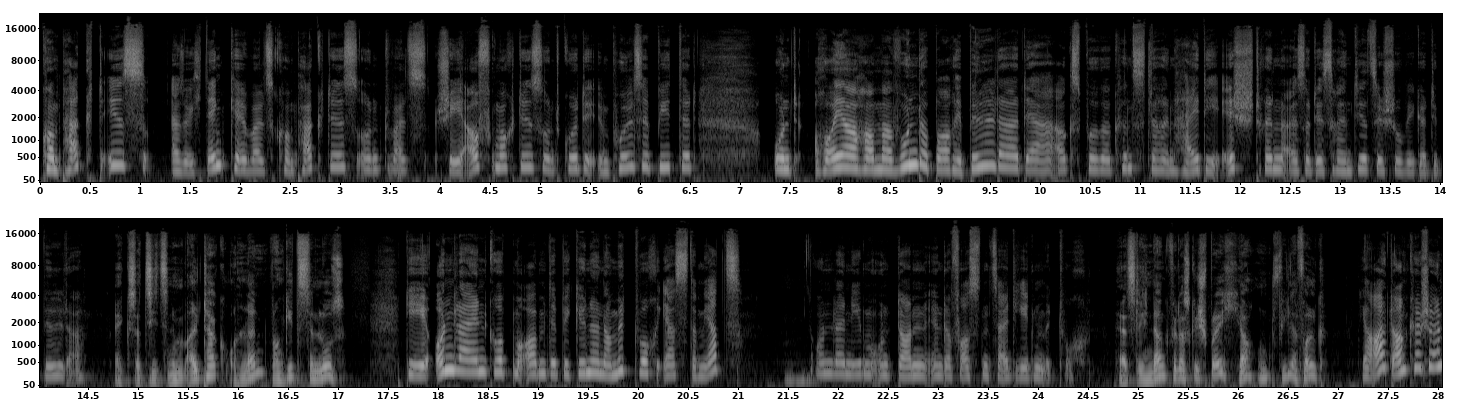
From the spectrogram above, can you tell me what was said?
kompakt ist. Also ich denke, weil es kompakt ist und weil es schön aufgemacht ist und gute Impulse bietet. Und heuer haben wir wunderbare Bilder der Augsburger Künstlerin Heidi Esch drin. Also das rentiert sich schon wegen die Bilder. Exerzitien im Alltag online? Wann geht's denn los? Die Online-Gruppenabende beginnen am Mittwoch, 1. März. Online eben und dann in der Fastenzeit jeden Mittwoch. Herzlichen Dank für das Gespräch, ja, und viel Erfolg. Ja, danke schön.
